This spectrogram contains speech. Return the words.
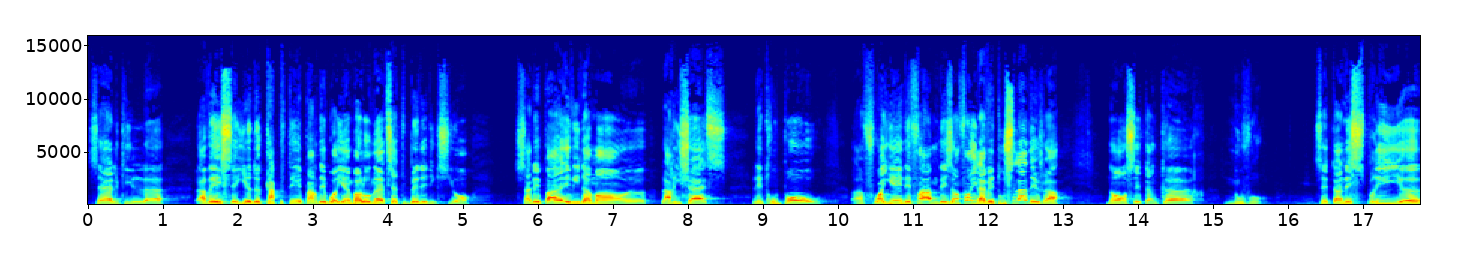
celle qu'il euh, avait essayé de capter par des moyens ballonnettes, cette bénédiction. Ça n'est pas évidemment euh, la richesse, les troupeaux, un foyer, des femmes, des enfants, il avait tout cela déjà. Non, c'est un cœur nouveau. C'est un esprit euh,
